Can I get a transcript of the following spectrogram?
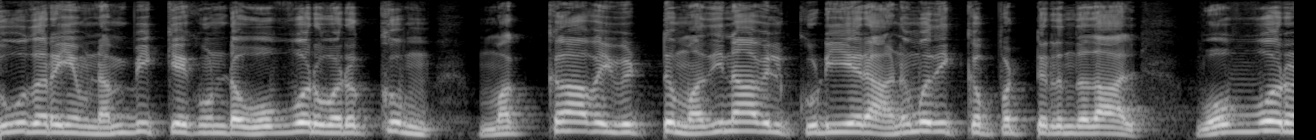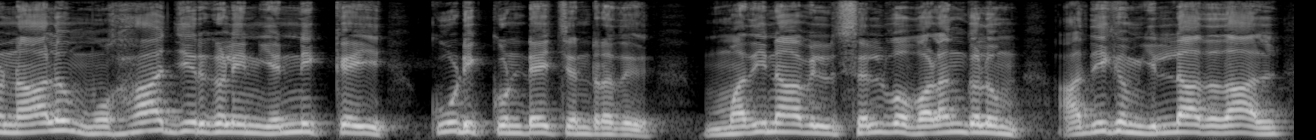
தூதரையும் நம்பிக்கை கொண்ட ஒவ்வொருவருக்கும் மக்காவை விட்டு மதினாவில் குடியேற அனுமதிக்கப்பட்டிருந்ததால் ஒவ்வொரு நாளும் முஹாஜிர்களின் எண்ணிக்கை கூடிக்கொண்டே சென்றது. மதினாவில் செல்வ வளங்களும் அதிகம் இல்லாததால்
